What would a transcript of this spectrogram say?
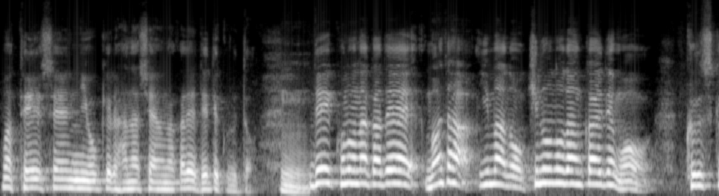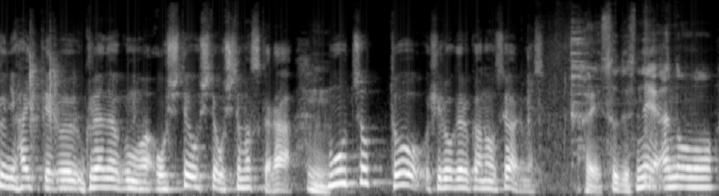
まあ、停戦における話し合いの中で出てくると、うん、でこの中でまだ今の昨日の段階でもクルスクに入っているウクライナ軍は押して押して押してますから、うん、もうちょっと広げる可能性はあります。はいそうですね。あの、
